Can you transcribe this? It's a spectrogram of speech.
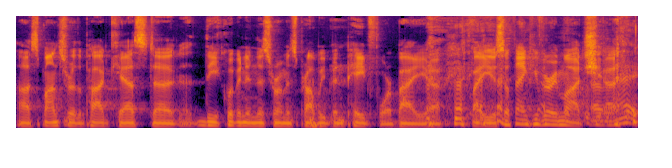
uh, sponsor of the podcast. Uh, the equipment in this room has probably been paid for by uh, by you, so thank you very much. Uh,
